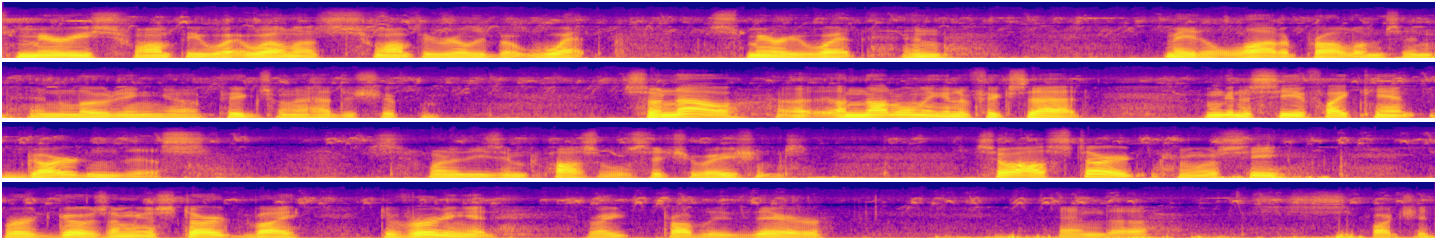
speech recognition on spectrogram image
smeary, swampy, wet. Well, not swampy really, but wet, smeary wet, and made a lot of problems in, in loading uh, pigs when I had to ship them. So now uh, I'm not only going to fix that, I'm going to see if I can't garden this. It's one of these impossible situations. So I'll start and we'll see where it goes. I'm going to start by diverting it right probably there and uh, watch it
